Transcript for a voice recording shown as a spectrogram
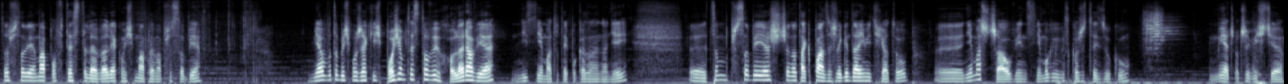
Coś sobie map of test level, jakąś mapę ma przy sobie. Miałby to być może jakiś poziom testowy, cholera wie, nic nie ma tutaj pokazane na niej. E, Co ma przy sobie jeszcze? No tak, pancerz, legendarny Mithiatop. E, Nie ma strzał, więc nie mogę skorzystać z łuku. Miecz, oczywiście.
